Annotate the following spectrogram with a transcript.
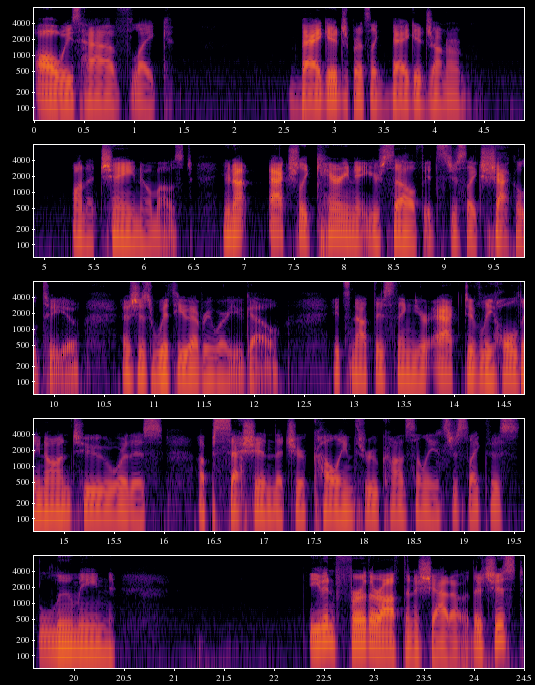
always have like baggage, but it's like baggage on a on a chain almost. You're not actually carrying it yourself. It's just like shackled to you and it's just with you everywhere you go. It's not this thing you're actively holding on to or this obsession that you're culling through constantly. It's just like this looming even further off than a shadow. There's just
